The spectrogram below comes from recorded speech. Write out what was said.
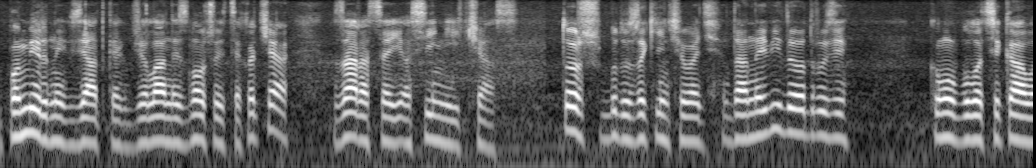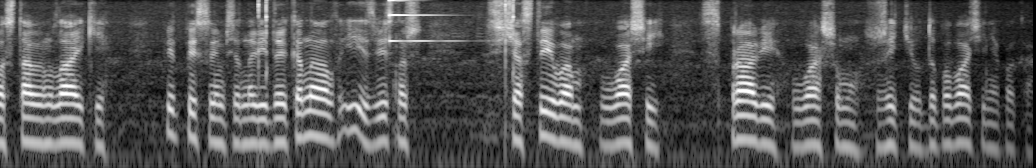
помірних взятках бджола не зношується. Хоча зараз цей осінній час. Тож буду закінчувати дане відео, друзі. Кому було цікаво, ставимо лайки, підписуємося на відеоканал і, звісно ж, щасти вам у вашій справі, у вашому життю. До побачення, пока.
